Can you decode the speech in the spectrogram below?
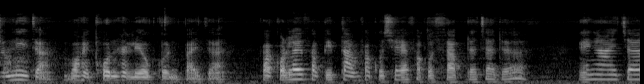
อันนี้จ้ะบอกให้คนให้เร็วเกินไปจ้ะฝากกดไลค์ฝากติดตามฝากกดแชร์ฝากกดซับด้วยจ้าเด้อง่ายๆจ้า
